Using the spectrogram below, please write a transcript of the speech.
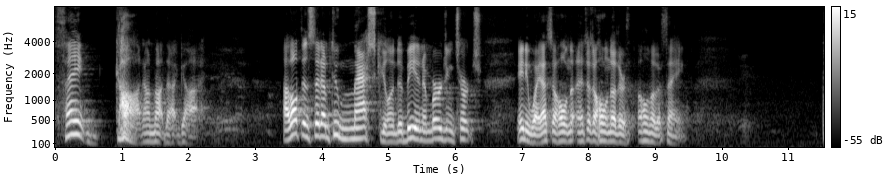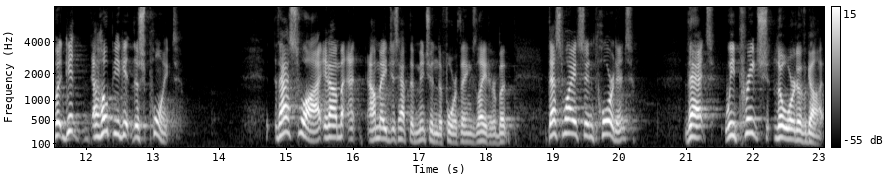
Thank God I'm not that guy. I've often said I'm too masculine to be an emerging church. Anyway, that's a whole, that's a whole other, whole other thing. But get, I hope you get this point. That's why, and I, I may just have to mention the four things later, but that's why it's important that we preach the Word of God.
